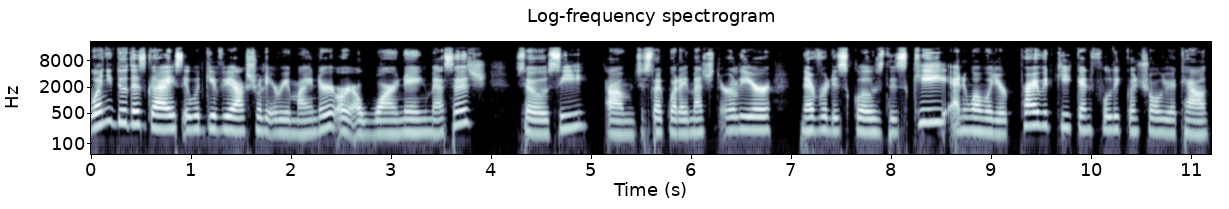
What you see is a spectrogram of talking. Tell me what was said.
when you do this guys it would give you actually a reminder or a warning message. So see um, just like what I mentioned earlier never disclose this key. Anyone with your private key can fully control your account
